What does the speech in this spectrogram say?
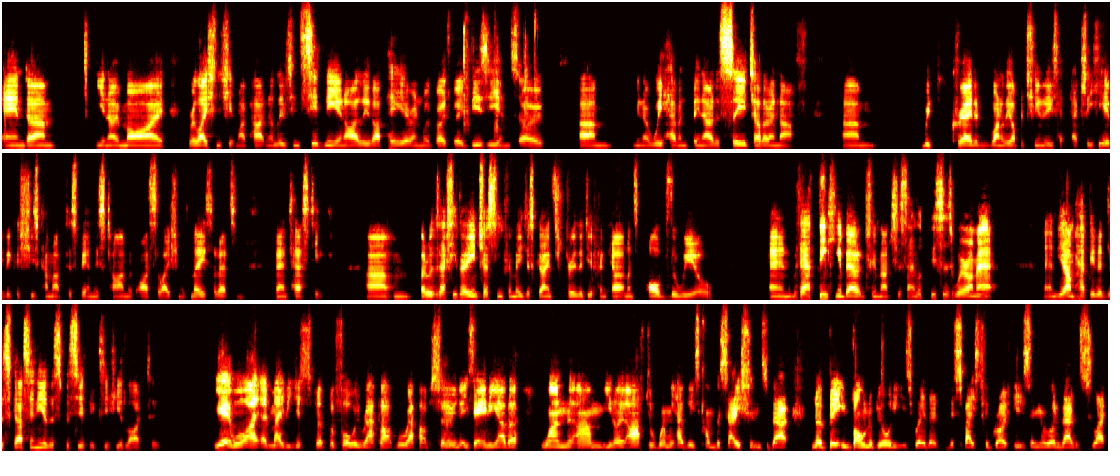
And, um, you know, my relationship. My partner lives in Sydney and I live up here, and we're both very busy. And so, um, you know, we haven't been able to see each other enough. Um, we created one of the opportunities actually here because she's come up to spend this time of isolation with me. So that's fantastic. Um, but it was actually very interesting for me just going through the different elements of the wheel and without thinking about it too much, just saying, look, this is where I'm at. And yeah, I'm happy to discuss any of the specifics if you'd like to. Yeah, well, I, maybe just before we wrap up, we'll wrap up soon. Is there any other one, um, you know, after when we have these conversations about, you know, being vulnerability is where the, the space for growth is, and a lot of that is like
